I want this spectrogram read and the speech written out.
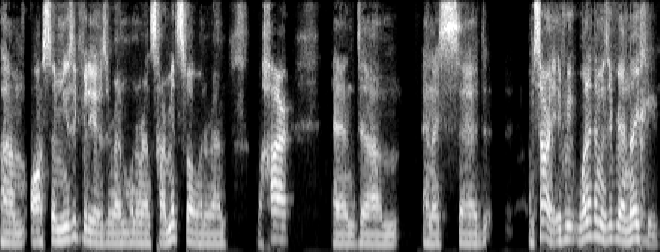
um, awesome music videos around one around Schar Mitzvah, one around Mahar, and um, and I said, I'm sorry, Ivri, one of them was Ivri Anoichi.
